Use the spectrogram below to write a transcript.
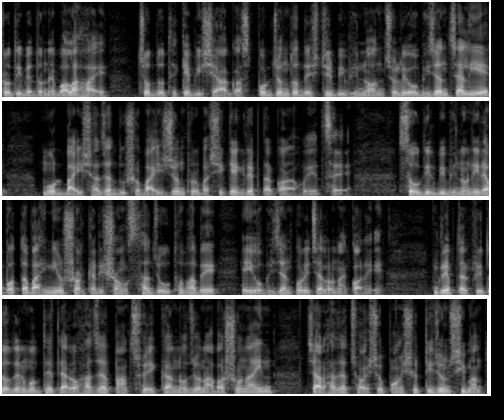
প্রতিবেদনে বলা হয়, চোদ্দ থেকে বিশে আগস্ট পর্যন্ত দেশটির বিভিন্ন অঞ্চলে অভিযান চালিয়ে মোট বাইশ হাজার দুশো বাইশ জন প্রবাসীকে গ্রেপ্তার করা হয়েছে। সৌদির বিভিন্ন নিরাপত্তা বাহিনী ও সরকারি সংস্থা যৌথভাবে এই অভিযান পরিচালনা করে। গ্রেপ্তারকৃতদের মধ্যে তেরো হাজার পাঁচশো একান্ন জন আবাসন আইন, চার হাজার ছয়শো পঁয়ষট্টি জন সীমান্ত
